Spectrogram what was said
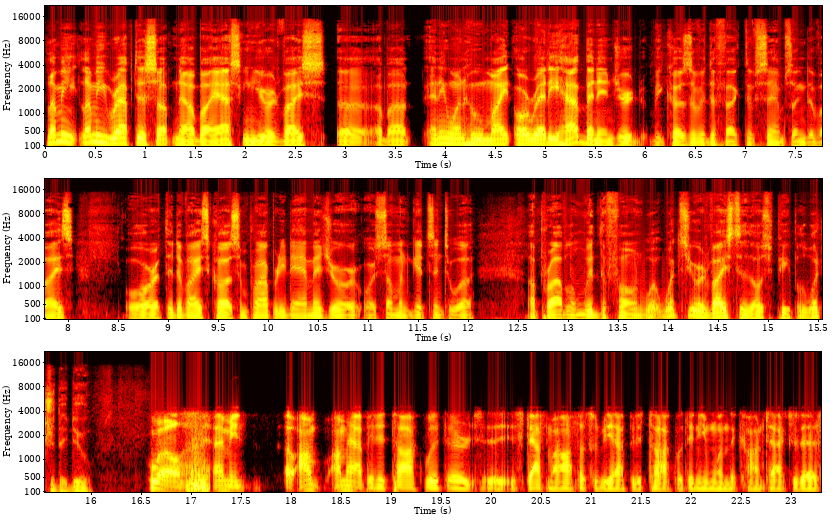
let me let me wrap this up now by asking your advice uh, about anyone who might already have been injured because of a defective Samsung device, or if the device caused some property damage, or or someone gets into a a problem with the phone. What, what's your advice to those people? What should they do? Well, I mean, Oh, I'm I'm happy to talk with, or uh, staff in my office would be happy to talk with anyone that contacted us,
